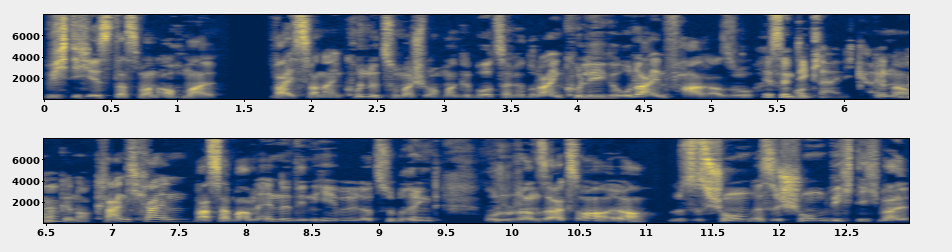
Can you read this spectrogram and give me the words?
Wichtig ist, dass man auch mal weiß, wann ein Kunde zum Beispiel auch mal Geburtstag hat oder ein Kollege oder ein Fahrer so. Es sind die Und- Kleinigkeiten. Genau, ne? genau. Kleinigkeiten, was aber am Ende den Hebel dazu bringt, wo du dann sagst, oh ja, es ist schon, es ist schon wichtig, weil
